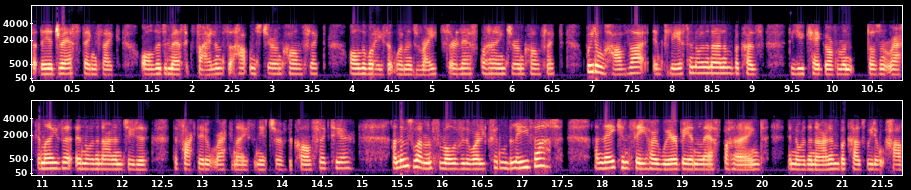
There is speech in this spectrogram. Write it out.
that they address things like all the domestic violence that happens during conflict, all the ways that women's rights are left behind during conflict. We don't have that in place in Northern Ireland because the UK government doesn't recognise it in Northern Ireland due to the fact they don't recognise the nature of the conflict here. And those women from all over the world couldn't believe that. And they can see how we're being left behind in Northern Ireland because we don't have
